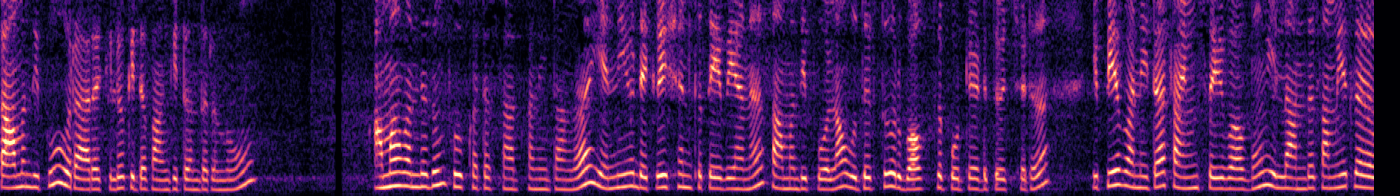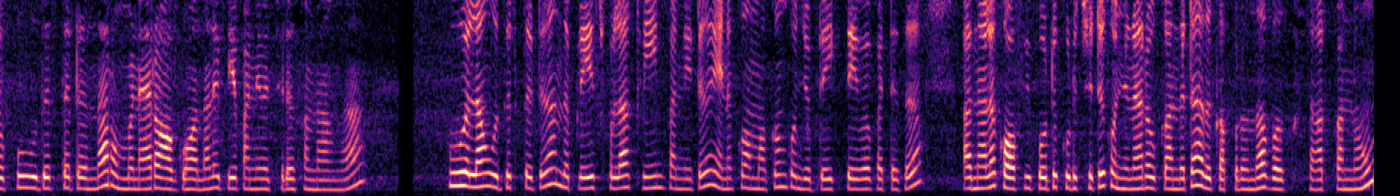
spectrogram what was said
சாமந்தி பூ ஒரு அரை கிலோ கிட்ட வாங்கிட்டு வந்திருந்தோம். அம்மா வந்ததும் பூ கட்ட ஸ்டார்ட் பண்ணிட்டாங்க. என்னையும் டெக்கரேஷனுக்கு தேவையான சாமந்தி பூவெல்லாம் உதிர்த்து ஒரு பாக்ஸில் போட்டு எடுத்து வச்சுடு இப்பயே பண்ணிட்டா டைம் சேவ் ஆகும். இல்லை அந்த சமயத்தில் பூ உதிர்த்துட்டு இருந்தால் ரொம்ப நேரம் ஆகும். அதனால் இப்பயே பண்ணி வச்சுட சொன்னாங்க. பூவெல்லாம் உதிர்த்துட்டு அந்த பிளேஸ் ஃபுல்லாக க்ளீன் பண்ணிவிட்டு எனக்கும் அம்மாக்கும் கொஞ்சம் பிரேக் தேவைப்பட்டது. அதனால் காஃபி போட்டு குடிச்சிட்டு கொஞ்சம் நேரம் உட்காந்துட்டு அதுக்கப்புறம் தான் ஒர்க் ஸ்டார்ட் பண்ணோம்.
